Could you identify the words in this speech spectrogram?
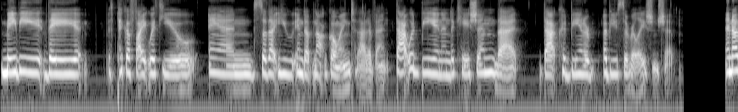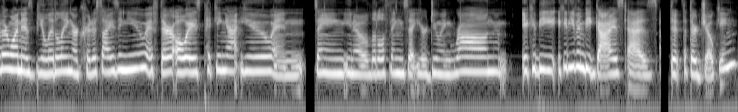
Maybe they pick a fight with you and so that you end up not going to that event. That would be an indication that that could be an abusive relationship. Another one is belittling or criticizing you. If they're always picking at you and saying, you know, little things that you're doing wrong, it could be it could even be guised as th- that they're joking.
